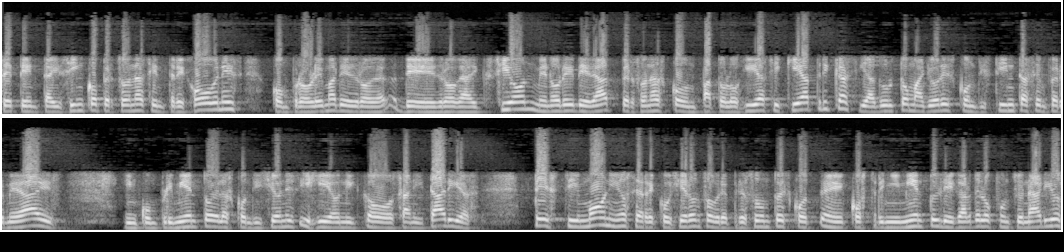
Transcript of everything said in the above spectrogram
75 personas entre jóvenes con problemas de, drogadicción, menores de edad, personas con patologías psiquiátricas y adultos mayores con distintas enfermedades, incumplimiento de las condiciones higiénico-sanitarias, testimonios se recogieron sobre presunto eh, constreñimiento ilegal de los funcionarios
